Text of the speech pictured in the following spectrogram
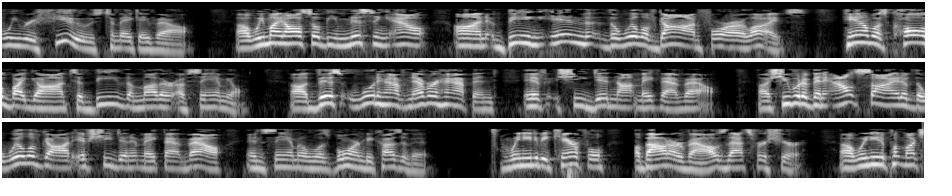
we refuse to make a vow. Uh, we might also be missing out on being in the will of God for our lives. Hannah was called by God to be the mother of Samuel. Uh, this would have never happened if she did not make that vow. Uh, she would have been outside of the will of God if she didn't make that vow, and Samuel was born because of it. We need to be careful about our vows, that's for sure. Uh, we need to put much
